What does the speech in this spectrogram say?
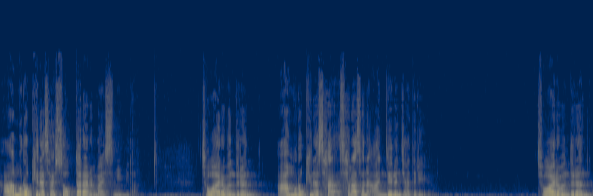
아무렇게나 살 수 없다라는 말씀입니다. 저와 여러분들은 아무렇게나 사, 살아서는 안 되는 자들이에요. 저와 여러분들은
